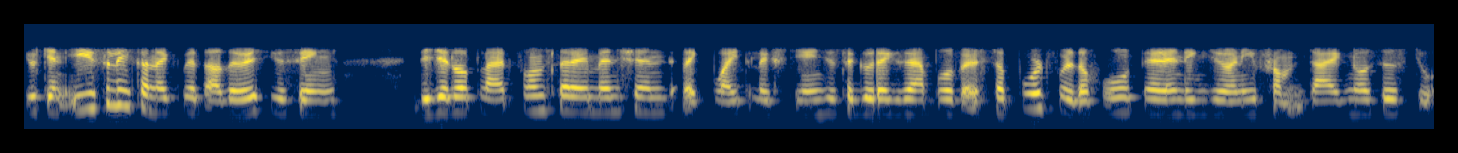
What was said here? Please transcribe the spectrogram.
You can easily connect with others using digital platforms that I mentioned, like Vital Exchange, is a good example where support for the whole parenting journey from diagnosis to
